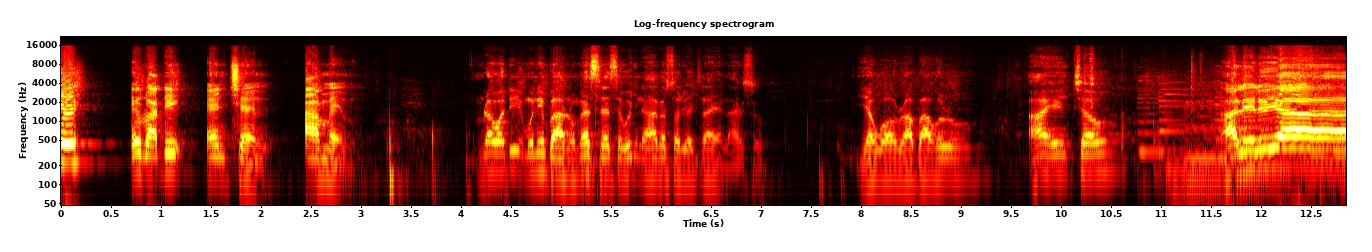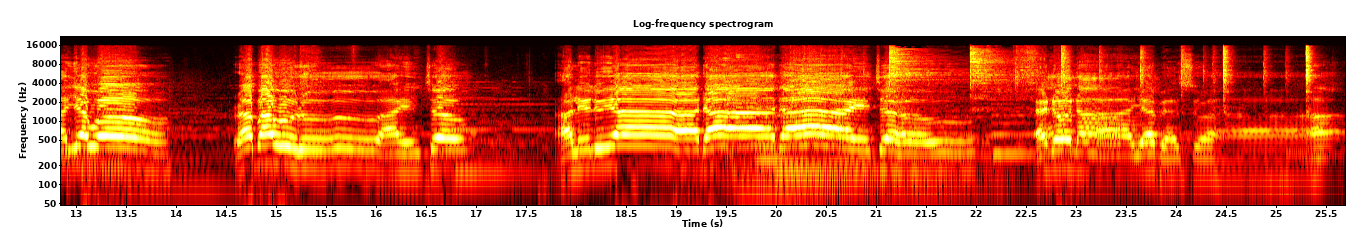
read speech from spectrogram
yɛn ti fie awurade nkyɛn amen. Mmara wɔde mu ni baa no mɛsrɛ sɛ wɔn nyinaa bɛsɔre agyina yɛn nan so. Yɛwɔ raba ahoro ahenkyɛw. Hallelujah! Yɛwɔ raba ahoro ahenkyɛw. Hallelujah! Daadaa ahenkyɛw. Ɛno na yɛbɛso ha.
